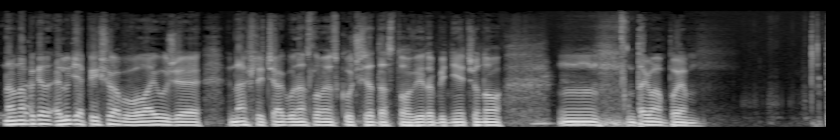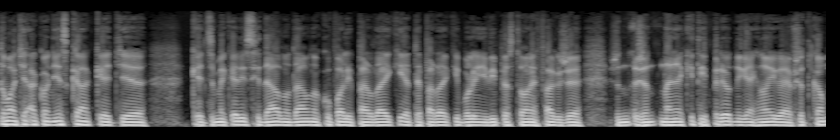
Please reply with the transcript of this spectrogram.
nám napríklad aj ľudia píšu alebo volajú, že našli čagu na Slovensku, či sa dá z toho vyrobiť niečo, no mm, tak vám poviem. To máte ako dneska, keď, eh, keď sme kedysi dávno, dávno kúpali pardajky a tie pardajky boli vypestované fakt, že, že, že na nejakých tých prírodných aj hnojivých aj všetkom,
